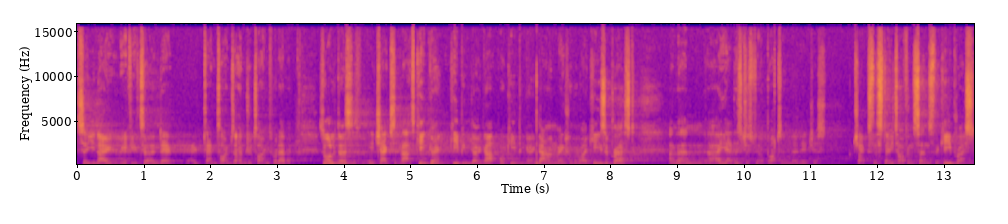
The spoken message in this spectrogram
So you know if you've turned it know, 10 times, 100 times, whatever. So all it does is it checks that that's keep going, keeping going up or keeping going down, make sure the right keys are pressed. And then, uh, yeah, there's just a button that it just checks the state of and sends the key press.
